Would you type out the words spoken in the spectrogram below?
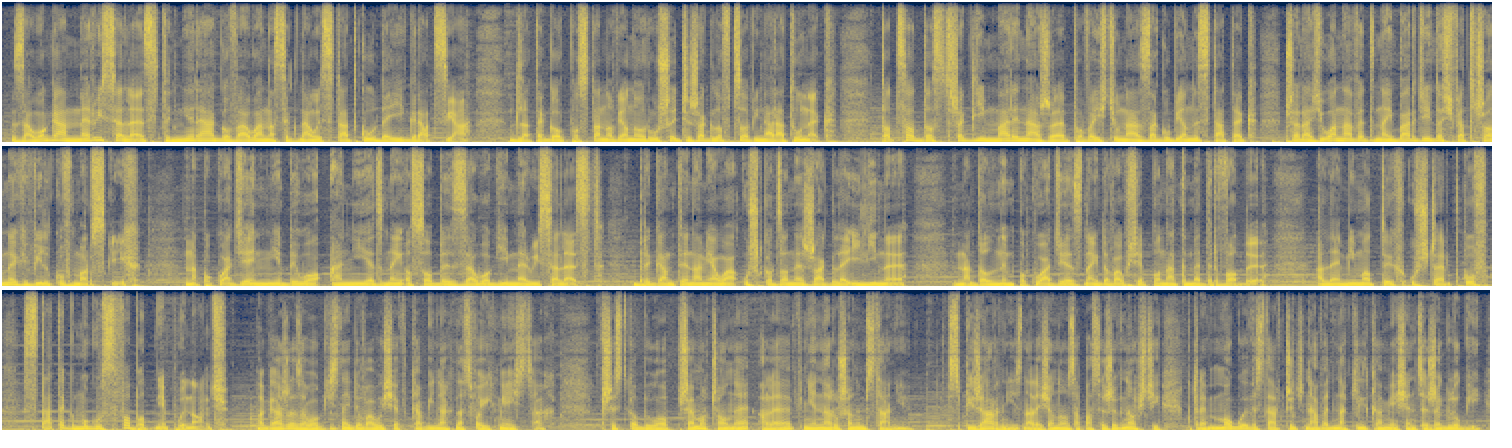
Załoga Mary Celeste nie reagowała na sygnały statku Dei Gracja, dlatego postanowiono ruszyć żaglowcowi na ratunek. To, co dostrzegli marynarze po wejściu na zagubiony statek, przeraziło nawet najbardziej doświadczonych wilków morskich. Na pokładzie nie było ani jednej osoby z załogi Mary Celeste. Brygantyna miała uszkodzone żagle i liny. Na dolnym pokładzie znajdował się ponad metr wody, ale mimo tych uszczerbków statek mógł swobodnie płynąć. Bagaże załogi znajdowały się w kabinach na swoich miejscach. Wszystko było przemoczone, ale w nienaruszonym stanie. W spiżarni znaleziono zapasy żywności, które mogły wystarczyć nawet na kilka miesięcy żeglugi.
